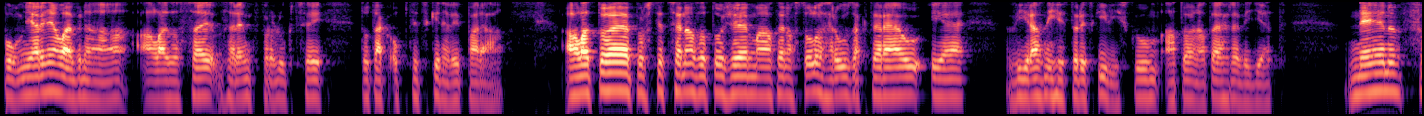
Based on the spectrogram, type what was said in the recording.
poměrně levná, ale zase vzhledem k produkci to tak opticky nevypadá. Ale to je prostě cena za to, že máte na stole hru, za kterou je výrazný historický výzkum a to je na té hře vidět. Nejen v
